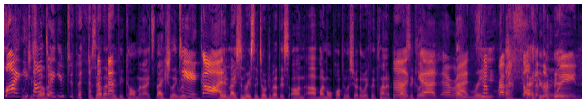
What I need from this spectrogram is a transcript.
Why you Which is how can't that- take him to that? Just how that movie culminates. Actually, we- Dear God. me and Mason recently talked about this on uh, my more popular show, The Weekly Planet. But oh basically, God! All they re- stop rubbing salt they in the re- wound.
